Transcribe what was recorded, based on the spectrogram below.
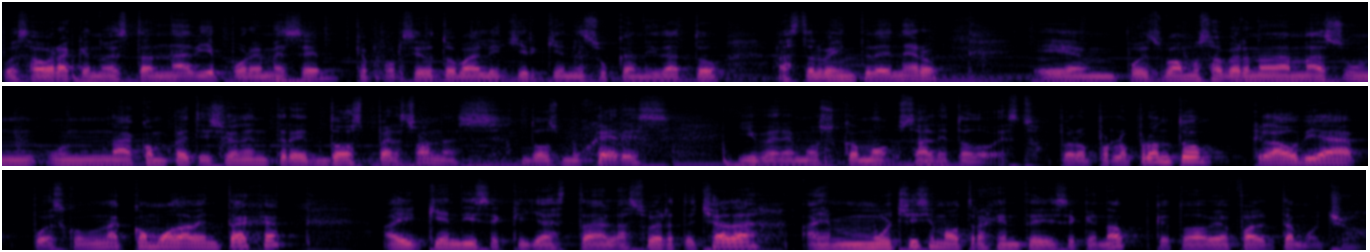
Pues ahora que no está nadie por MC, que por cierto va a elegir quién es su candidato hasta el 20 de enero, em, pues vamos vamos a ver nada más una competición entre dos personas, dos mujeres, y veremos cómo sale todo esto. Pero por lo pronto, Claudia, pues con una cómoda ventaja. Hay quien dice que ya está la suerte echada, hay muchísima otra gente que dice que no, que todavía falta mucho.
